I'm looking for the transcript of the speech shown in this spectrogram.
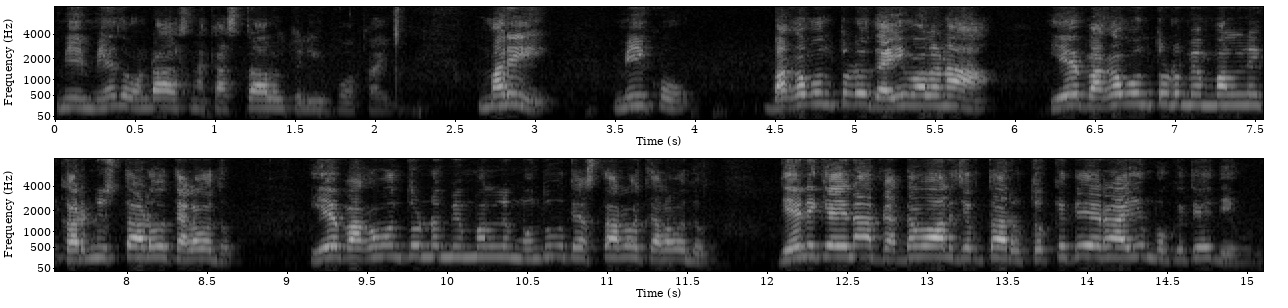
మీ మీద ఉండాల్సిన కష్టాలు తొలగిపోతాయి. మరి మీకు భగవంతుడు దయ వలన ఏ భగవంతుడు మిమ్మల్ని కరుణిస్తాడో తెలవదు. ఏ భగవంతుడు మిమ్మల్ని ముందుకు తెస్తాడో తెలవదు. దేనికైనా పెద్దవాళ్ళు చెప్తారు తొక్కితే రాయి మొక్కితే దేవుడు.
